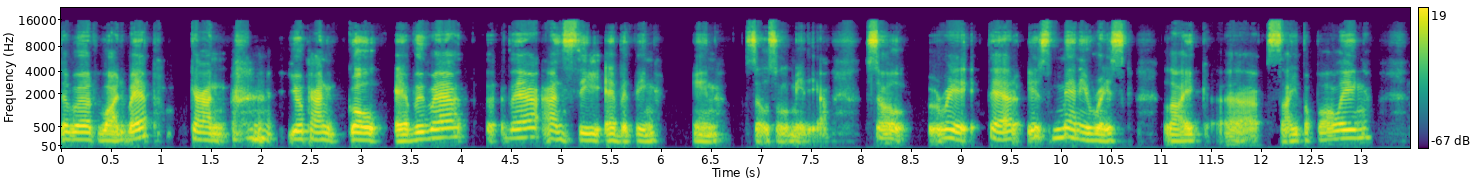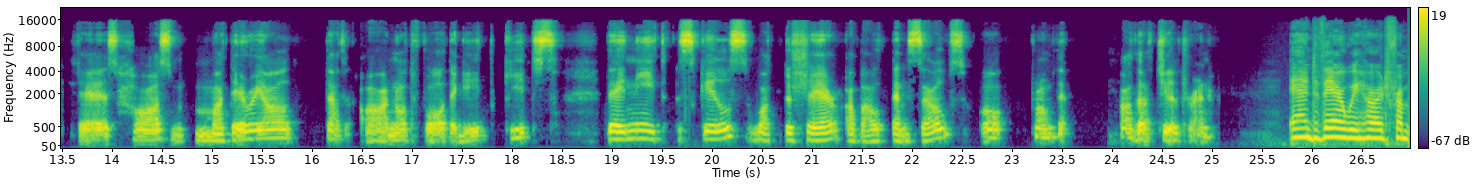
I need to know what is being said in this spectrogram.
The World Wide Web can you can go everywhere there and see everything in social media. So there is many risks like uh, cyberbullying. There's harsh material that are not for the kids. They need skills what to share about themselves or from the other children. And there we heard from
